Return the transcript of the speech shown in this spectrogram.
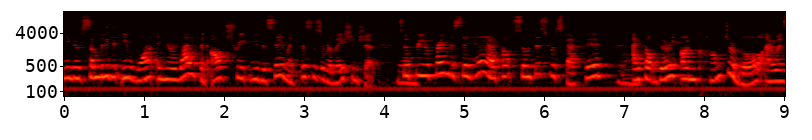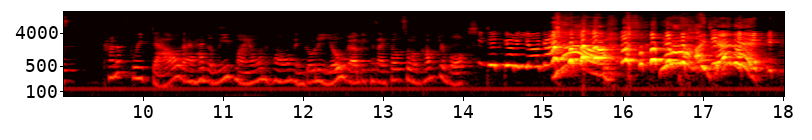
you know somebody that you want in your life, and I'll treat you the same. Like this is a relationship. So for your friend to say, hey, I felt so disrespected. I felt very uncomfortable. I was kind of freaked out. I had to leave my own home and go to yoga because I felt so uncomfortable. She did go to yoga. Yeah, yeah, I get it.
